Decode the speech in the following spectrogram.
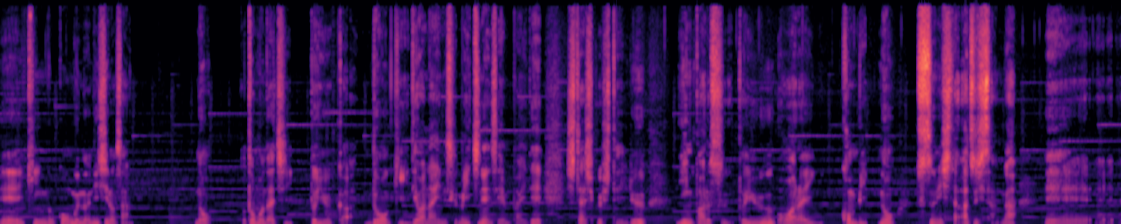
えー、キングコングの西野さんのお友達というか同期ではないんですけども1年先輩で親しくしているインパルスというお笑いコンビの堤下敦さんが、えー、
